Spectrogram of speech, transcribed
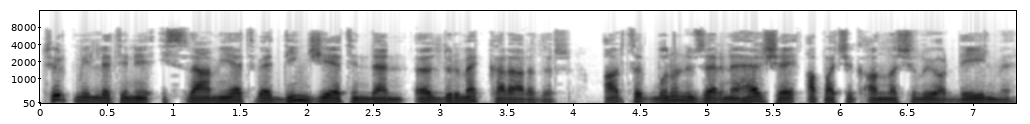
Türk milletini İslamiyet ve din cihetinden öldürmek kararıdır. Artık bunun üzerine her şey apaçık anlaşılıyor değil mi?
